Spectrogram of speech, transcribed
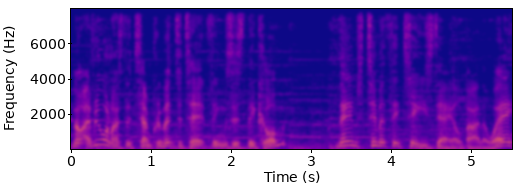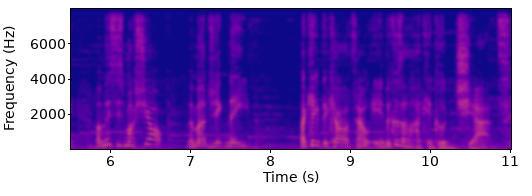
Not everyone has the temperament to take things as they come. Name's Timothy Teasdale, by the way, and this is my shop, the Magic Neep. I keep the cart out here because I like a good chat.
